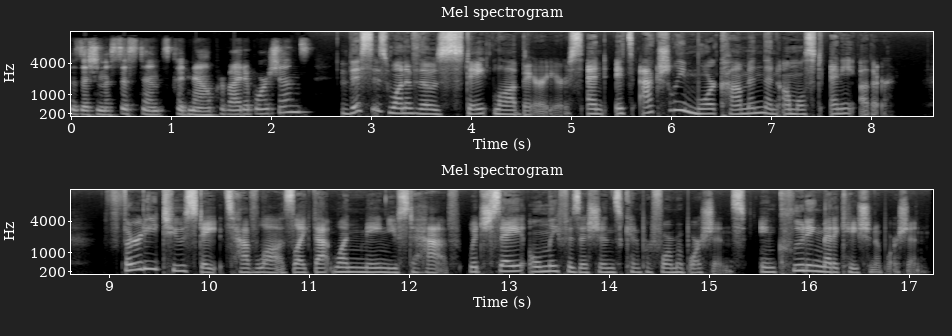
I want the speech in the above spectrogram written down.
physician assistants could now provide abortions. This is one of those state law barriers, and it's actually more common than almost any other. 32 states have laws like that one Maine used to have, which say only physicians can perform abortions, including medication abortion.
